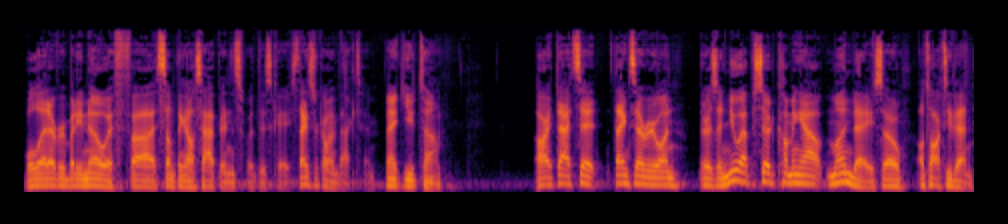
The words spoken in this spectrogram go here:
we'll let everybody know if uh, something else happens with this case. Thanks for coming back, Tim. Thank you, Tom. All right, that's it. Thanks, everyone. There's a new episode coming out Monday, so I'll talk to you then.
